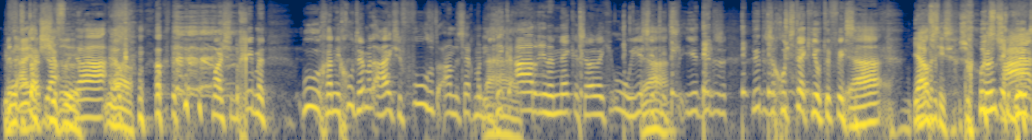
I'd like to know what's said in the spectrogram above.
Met Met een taxichauffeur. Ja, Ja. ook- maar als je begint met... Oeh, gaat niet goed hè met Ajax. Je voelt het aan de, zeg maar, die dikke ader in de nek en zo. Weet je, oeh, hier Ja. zit iets. Hier, dit, is, dit is een goed stekje op de vis. Ja, Ja, precies. Ah,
